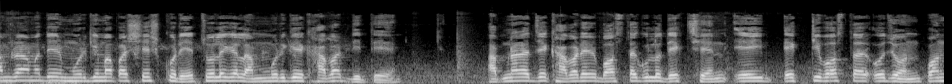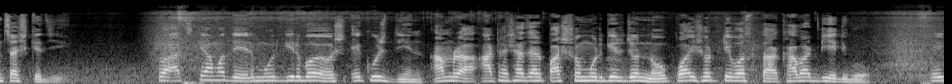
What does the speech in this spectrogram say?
আমরা আমাদের মুরগি মাপা শেষ করে চলে গেলাম মুরগির খাবার দিতে। আপনারা যে খাবারের বস্তাগুলো দেখছেন, এই একটি বস্তার ওজন পঞ্চাশ কেজি। তো আজকে আমাদের মুরগির বয়স একুশ দিন। আমরা আঠাশ হাজার পাঁচশো মুরগির জন্য পঁয়ষট্টি বস্তা খাবার দিয়ে দিব। এই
